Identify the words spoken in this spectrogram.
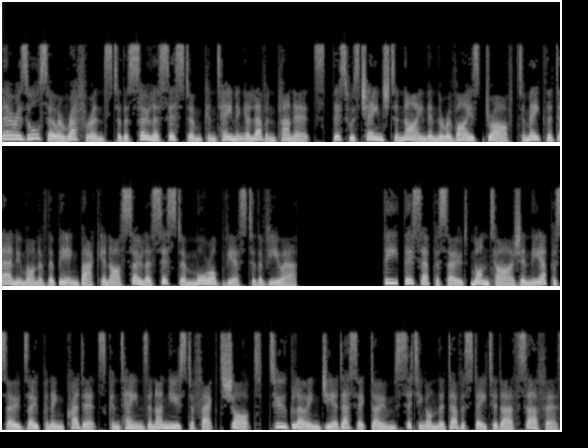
There is also a reference to the Solar System containing 11 planets, this was changed to 9 in the revised draft to make the denouement of the being back in our Solar System more obvious to the viewer. The This Episode montage in the episode's opening credits contains an unused effects shot, two glowing geodesic domes sitting on the devastated Earth surface,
